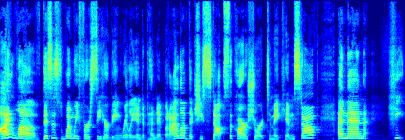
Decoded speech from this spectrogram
I love this is when we first see her being really independent, but I love that she stops the car short to make him stop, and then he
